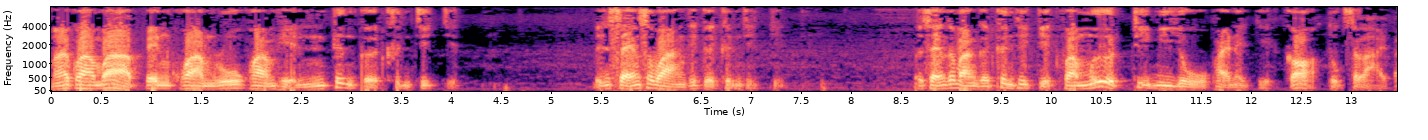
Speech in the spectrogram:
หมายความว่าเป็นความรู้ความเห็นซึ่งเกิดขึ้นที่จิต เป็นแสงสว่างที่เกิดขึ้นที่จิต แสงสว่างเกิดขึ้นที่จิตความมืดที่มีอยู่ภายในจิตก็ถูกสลายไป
